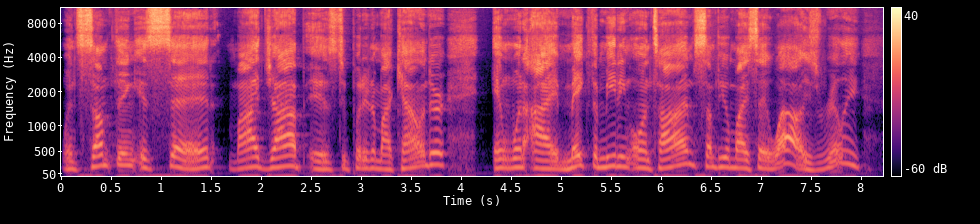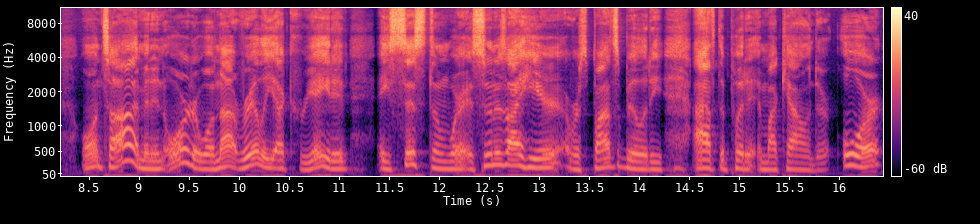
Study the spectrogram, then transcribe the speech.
When something is said, my job is to put it in my calendar. And when I make the meeting on time, some people might say, wow, he's really on time and in order. Well, not really. I created a system where as soon as I hear a responsibility, I have to put it in my calendar. Or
